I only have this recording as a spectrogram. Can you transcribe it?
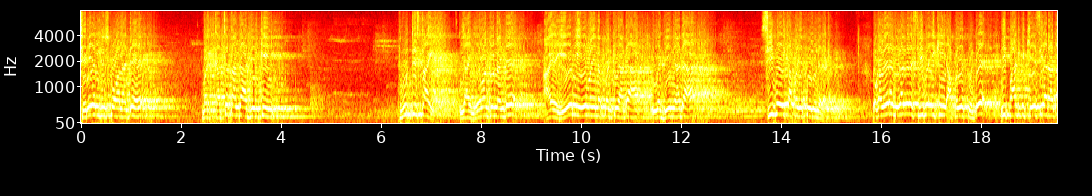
చర్యలు తీసుకోవాలంటే మరి ఖచ్చితంగా దీనికి పూర్తి స్థాయి. ఇక ఆయన ఏమంటుండంటే ఆయన ఏమి ఏమైనప్పటికీ అట ఇక దీన్ని అట సిబిఐకి అప్పచెప్పేది ఉండేదట. ఒకవేళ నిజంగానే సిబిఐకి అప్పచెప్పుంటే ఈ పాటికి కేసీఆర్ అట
